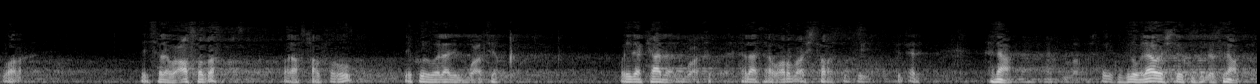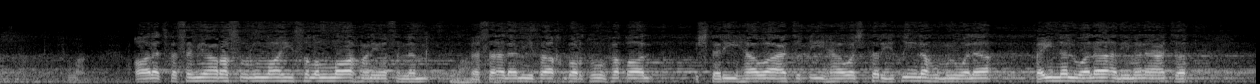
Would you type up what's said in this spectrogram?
ورع ليس له عصبة ولا أصحاب فروض يكون الولاء للمعتق. وإذا كان المعتق ثلاثة أو أربعة اشتركوا في في الإرث نعم. يشتركوا في الولاء ويشتركوا في الإرث نعم. قالت فسمع رسول الله صلى الله عليه وسلم فسألني فأخبرته فقال اشتريها واعتقيها واشترطي لهم الولاء فإن الولاء لمن اعتق.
